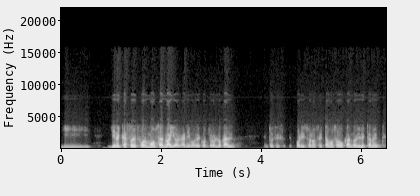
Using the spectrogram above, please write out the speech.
Y, en el caso de Formosa no hay organismos de control local, entonces por eso nos estamos abocando directamente.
